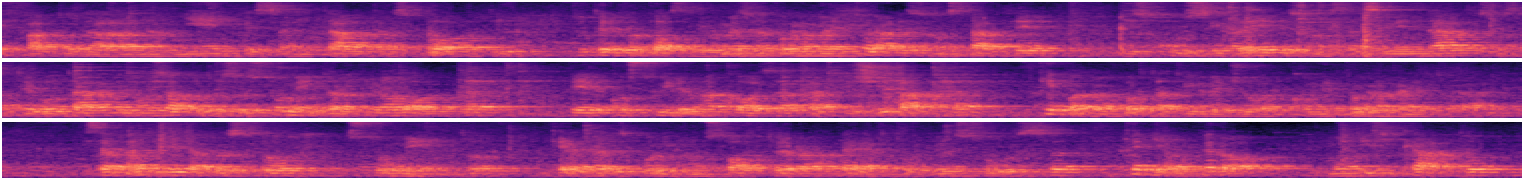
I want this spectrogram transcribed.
fatto da, ambiente, sanità, trasporti, tutte le proposte che abbiamo messo nel programma elettorale sono state discusse in rete, sono state emendate, sono state votate, abbiamo usato questo strumento la prima volta per costruire una cosa partecipata che poi abbiamo portato in regione come programma elettorale. Siamo partiti da questo strumento che era già disponibile, un software aperto, open source, che abbiamo però modificato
